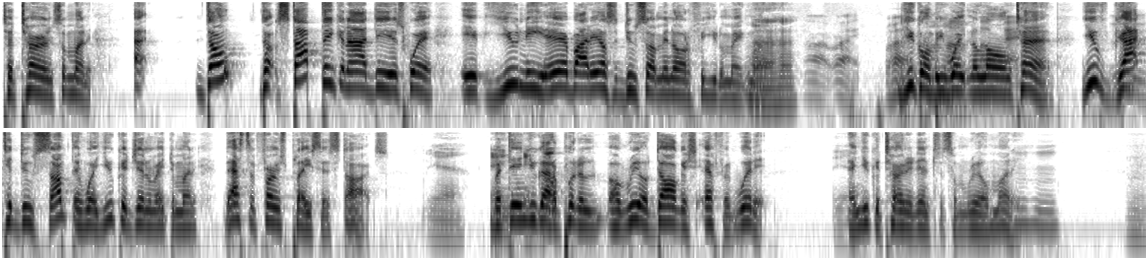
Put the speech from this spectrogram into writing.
to turn some money. Uh, don't, don't stop thinking ideas where if you need everybody else to do something in order for you to make money. Uh-huh. right. You're gonna be uh-huh. waiting a long time. You've mm-hmm. got to do something where you could generate the money. That's the first place it starts. Yeah. But And- then you got to put a, a real doggish effort with it, and you could turn it into some real money. Mm-hmm. Mm.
